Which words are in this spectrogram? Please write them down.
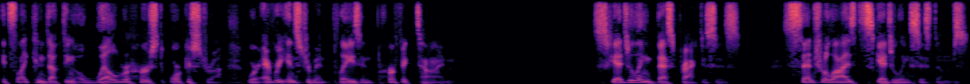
It's like conducting a well rehearsed orchestra where every instrument plays in perfect time. Scheduling best practices centralized scheduling systems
